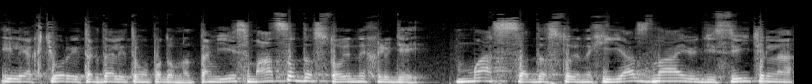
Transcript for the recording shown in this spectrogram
или актеры и так далее и тому подобное. Там есть масса достойных людей. Масса достойных. Я знаю действительно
